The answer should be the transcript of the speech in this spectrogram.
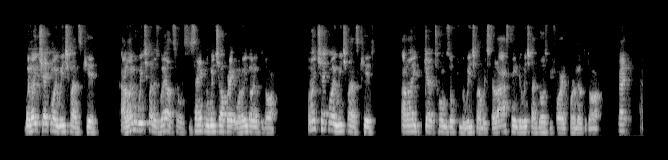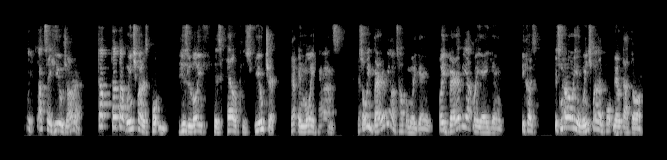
when I check my winchman's kit, and I'm a winchman as well, so it's the same for the winch operator when I'm going out the door. When I check my winchman's kit, and I get a thumbs up from the winchman, which is the last thing the winchman does before I put him out the door. Right. That's a huge honor. That that, that winchman is putting his life, his health, his future Yep. in my hands. So I better be on top of my game. I better be at my A game because it's not only a winchman I'm putting out that door.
